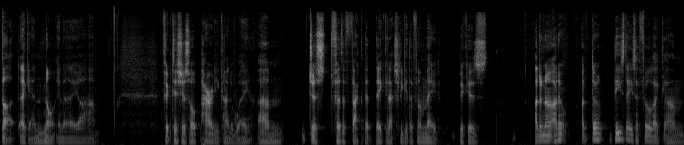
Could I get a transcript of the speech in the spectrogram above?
but again, not in a uh, fictitious or parody kind of way, um, just for the fact that they could actually get the film made. Because I don't know, I don't, I don't. These days, I feel like, um,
